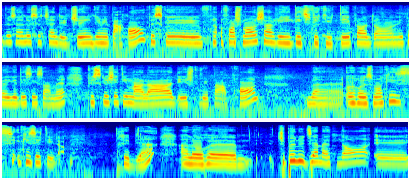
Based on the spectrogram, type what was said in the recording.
besoin de soutien de Dieu et de mes parents parce que franchement, j'avais des difficultés pendant les périodes des examens puisque j'étais malade et je pouvais pas apprendre. Ben, heureusement qu'ils, qu'ils étaient là. Très bien. Alors, euh, tu peux nous dire maintenant, euh,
